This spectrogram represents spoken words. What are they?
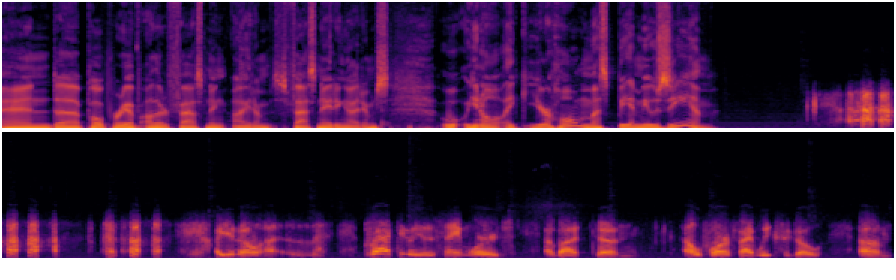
and uh, potpourri of other fascinating items. Fascinating items. You know, like your home must be a museum. you know, uh, practically the same words about um, oh four or five weeks ago. Um,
